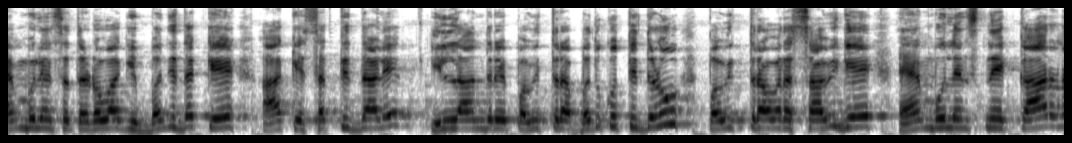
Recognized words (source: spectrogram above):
ಆಂಬ್ಯುಲೆನ್ಸ್ ತಡವಾಗಿ ಬಂದಿದ್ದಕ್ಕೆ ಆಕೆ ಸತ್ತಿದ್ದಾಳೆ. ಇಲ್ಲ ಪವಿತ್ರ ಬದುಕುತ್ತಿದ್ದಳು. ಪವಿತ್ರ ಅವರ ಸಾವಿಗೆ ಆಂಬ್ಯುಲೆನ್ಸ್ನೇ ಕಾರಣ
